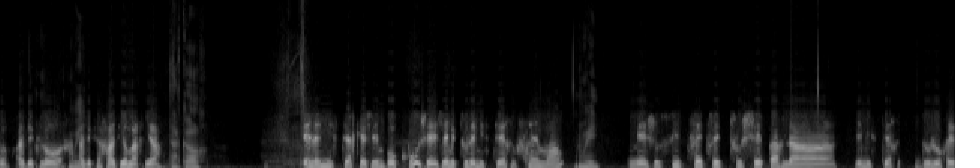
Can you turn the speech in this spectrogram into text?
vous, avec, le, Oui. avec Radio Maria. D'accord. Et les mystères que j'aime beaucoup, j'ai- j'aime tous les mystères vraiment, Oui. mais je suis très très touchée par la, les mystères douloureux.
